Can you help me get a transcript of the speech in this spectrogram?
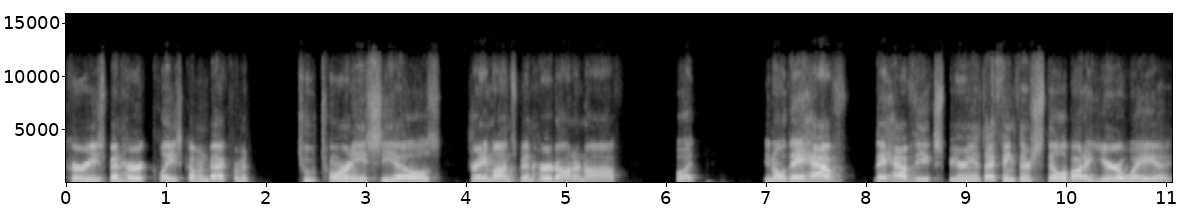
Curry's been hurt. Clay's coming back from a two torn ACLs. Draymond's been hurt on and off. But you know, they have they have the experience. I think they're still about a year away. Uh,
